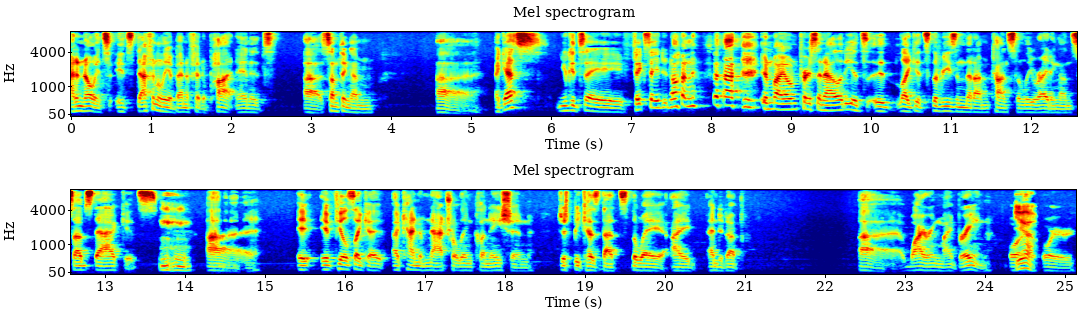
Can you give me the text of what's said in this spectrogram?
i don't know it's it's definitely a benefit of pot and it's uh, something i'm uh, i guess you could say fixated on in my own personality it's it, like it's the reason that i'm constantly writing on substack it's mm-hmm. uh, it, it feels like a, a kind of natural inclination just because that's the way I ended up uh, wiring my brain or, yeah. or,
